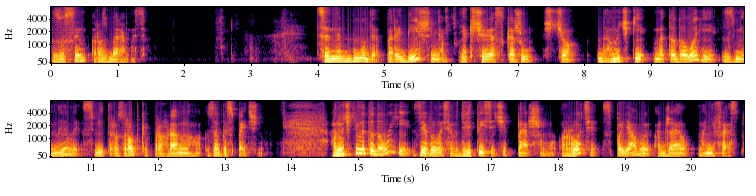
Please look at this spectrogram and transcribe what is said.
з усім розберемося. Це не буде перебільшенням, якщо я скажу, що гнучкі методології змінили світ розробки програмного забезпечення. Гнучкі методології з'явилися в 2001 році з появою Agile Manifesto.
